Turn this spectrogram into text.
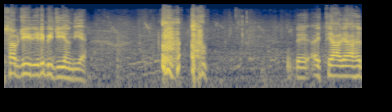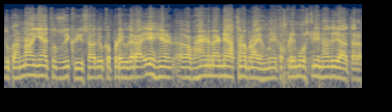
ਸਬਜ਼ੀ ਜਿਹੜੀ ਬੀਜੀ ਜਾਂਦੀ ਹੈ। ਤੇ ਇੱਥੇ ਆ ਗਿਆ ਇਹ ਦੁਕਾਨਾਂ ਆ ਗਈਆਂ, ਇੱਥੋਂ ਤੁਸੀਂ ਖਰੀਦ ਸਕਦੇ ਹੋ ਕੱਪੜੇ ਵਗੈਰਾ। ਇਹ ਹੈਂਡਮੇਡ ਨੇ ਹੱਥ ਨਾਲ ਬਣਾਏ ਹੁੰਦੇ ਨੇ ਕੱਪੜੇ ਮੋਸਟਲੀ ਇਹਨਾਂ ਦੇ ਜ਼ਿਆਦਾਤਰ।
